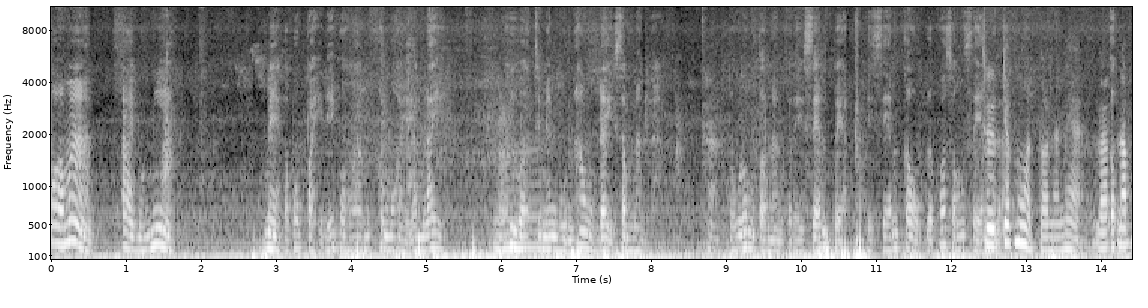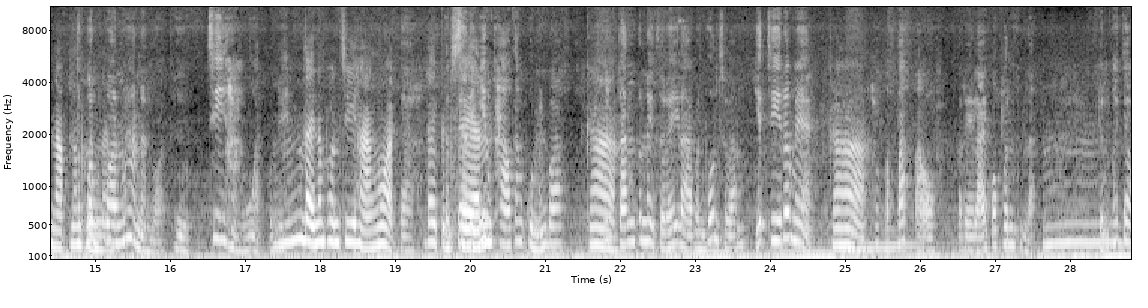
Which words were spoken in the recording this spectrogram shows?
ต่อมาอ้ายบุญนี่แม่ก็บ่ไปเด้เพราะว่าเพิ่นบ่ให้ลำไร คือว่าสิแม่นบุญเฮาได้ซ้ำนั่นล่ะค่ะ ตกลงตอนนั้นก็ได้แสนแปดไปแสนเก้าเกือบพอสองแสนถือจักงวดตอนนั้นแม่แล้วนับนับๆแต่น้ำคเพิ่นนก่อน่ะนมานั่นบ่ถือสี่หางวดพุ่นอืเด้มได้น้ำเพิ่นสี่หางวดจ้ะได้เป็นตั้งแสแต่ได้นยินข่าวทั้งคุณแม่นบ่ค่ะมันกันเพิ่นได้ตัวใดล่ะบันพ้นสว่าง74เด้อแม่ ค่ะเฮาก็ปักเอาก็ได้หลายกว่าเพิ่นพุ่นล่ะอืมจนเขาเจ้า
